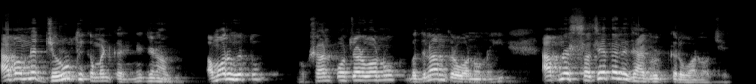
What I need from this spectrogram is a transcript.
આપ અમને જરૂરથી કમેન્ટ કરીને જણાવજો. અમારું હેતુ નુકસાન પહોંચાડવાનું, બદનામ કરવાનો નહીં. આપને સચેત અને જાગૃત કરવાનો છે.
